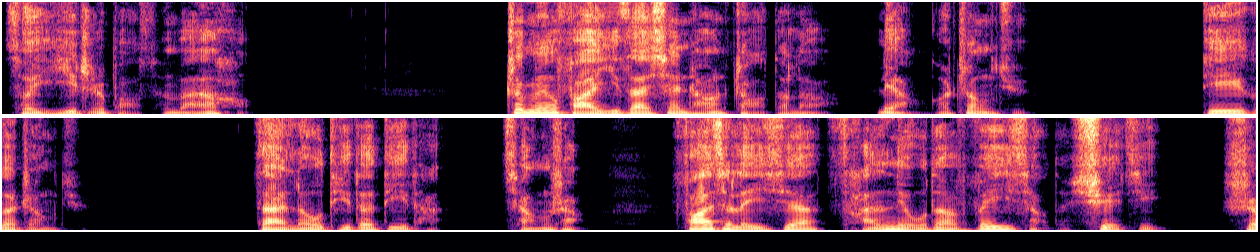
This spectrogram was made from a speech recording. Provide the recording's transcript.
所以一直保存完好。这名法医在现场找到了两个证据。第一个证据，在楼梯的地毯墙上发现了一些残留的微小的血迹，是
